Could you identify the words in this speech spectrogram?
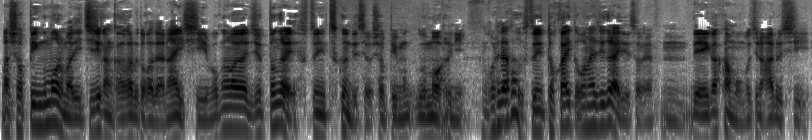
まあ、ショッピングモールまで1時間かかるとかではないし、僕の場合は10分ぐらいで普通に着くんですよ、ショッピングモールに。これだと普通に都会と同じぐらいですよね。うん。で、映画館ももちろんあるし、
